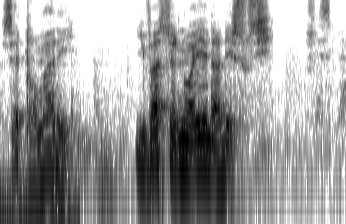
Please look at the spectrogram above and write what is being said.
c'est ton mari. Il va se noyer dans des soucis. J'espère.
